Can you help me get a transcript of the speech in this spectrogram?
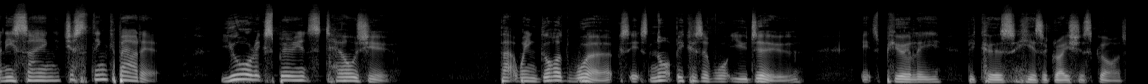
And he's saying, just think about it. Your experience tells you that when God works, it's not because of what you do, it's purely because he is a gracious God.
